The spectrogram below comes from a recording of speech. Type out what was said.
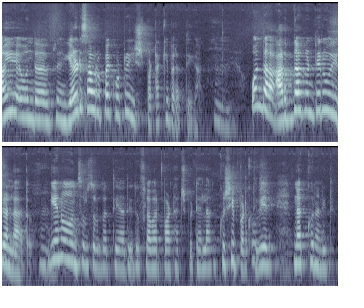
ಐ ಒಂದು ಎರಡು ಸಾವಿರ ರೂಪಾಯಿ ಕೊಟ್ಟರೆ ಇಷ್ಟು ಪಟಾಕಿ ಬರುತ್ತೆ ಈಗ ಒಂದು ಅರ್ಧ ಗಂಟೆನೂ ಇರಲ್ಲ ಅದು. ಏನೋ ಒಂದು ಸುರು ಬತ್ತಿ ಅದು ಇದು ಫ್ಲವರ್ ಪಾಟ್ ಹಚ್ಬಿಟ್ಟು ಎಲ್ಲ ಖುಷಿ ಪಡ್ತೀವಿ. ನಕ್ಕು ನಲಿತೀವಿ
